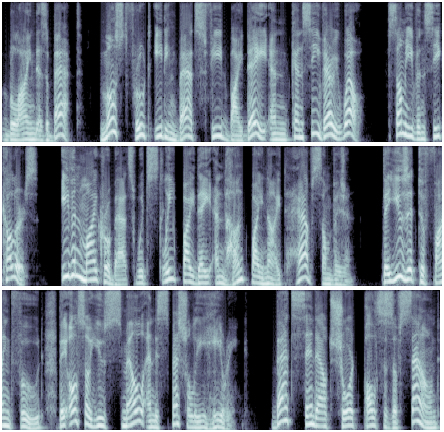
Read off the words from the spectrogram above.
blind as a bat. Most fruit eating bats feed by day and can see very well. Some even see colors. Even microbats, which sleep by day and hunt by night, have some vision. They use it to find food. They also use smell and especially hearing. Bats send out short pulses of sound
